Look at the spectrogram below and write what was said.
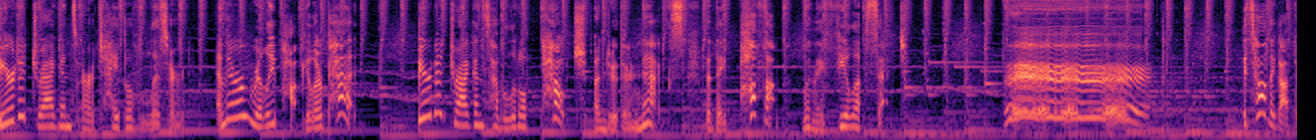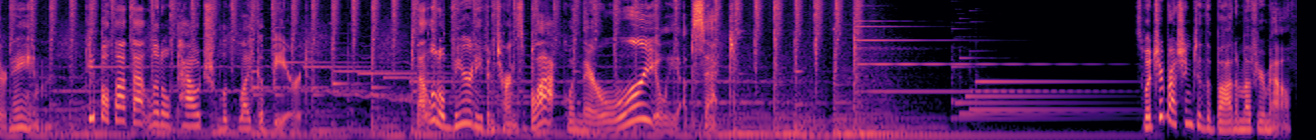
Bearded dragons are a type of lizard, and they're a really popular pet. Bearded dragons have a little pouch under their necks that they puff up when they feel upset. It's how they got their name. People thought that little pouch looked like a beard. That little beard even turns black when they're really upset. Switch your brushing to the bottom of your mouth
